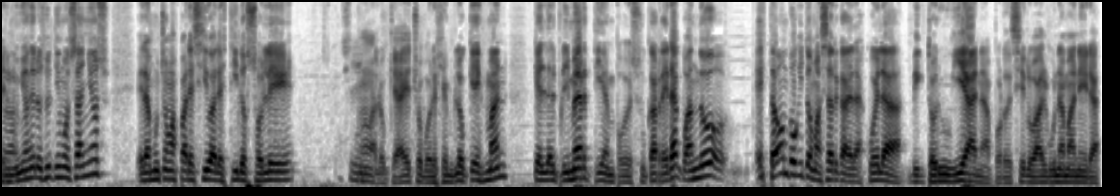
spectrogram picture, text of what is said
El Muñoz de los últimos años era mucho más parecido al estilo Solé, Sí. ¿no? a lo que ha hecho, por ejemplo, Kessman, que el del primer tiempo de su carrera, cuando estaba un poquito más cerca de la escuela victoruguiana, por decirlo de alguna manera.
